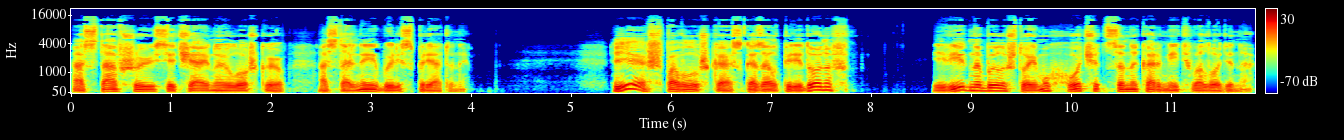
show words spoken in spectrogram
оставшуюся чайную ложкою, остальные были спрятаны. «Ешь, Павлушка», — сказал Передонов, и видно было, что ему хочется накормить Володина.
